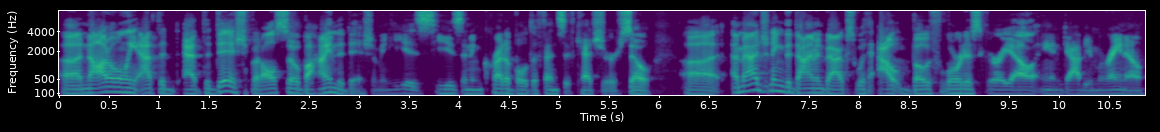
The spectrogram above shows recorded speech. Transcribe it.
uh, not only at the at the dish but also behind the dish. I mean, he is he is an incredible defensive catcher. So, uh, imagining the Diamondbacks without both Lourdes Gurriel and Gabby Moreno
